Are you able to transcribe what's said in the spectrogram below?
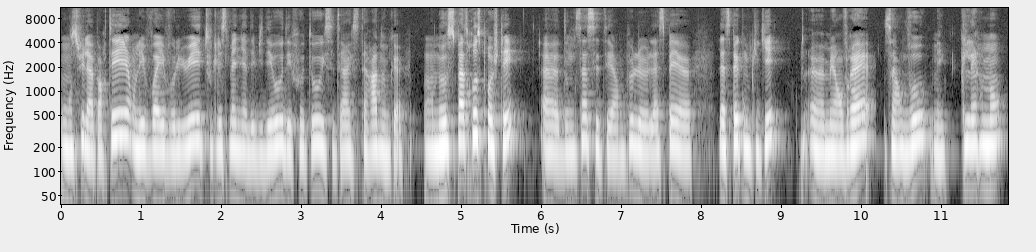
on suit la portée, on les voit évoluer. Toutes les semaines, il y a des vidéos, des photos, etc. etc. donc, euh, on n'ose pas trop se projeter. Euh, donc, ça, c'était un peu l'aspect euh, l'aspect compliqué. mais en vrai, ça en vaut, mais clairement,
